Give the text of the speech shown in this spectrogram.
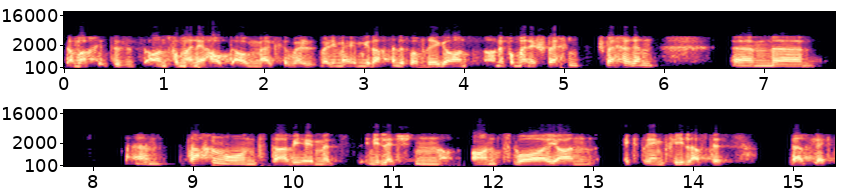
da mache ich, das ist eines von meinen Hauptaugenmerke, weil, weil ich mir eben gedacht habe, das war früher eine von meinen Schwächen, schwächeren ähm, äh, ähm, Sachen und da habe ich eben jetzt in den letzten ein, zwei Jahren extrem viel auf das Wert gelegt.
